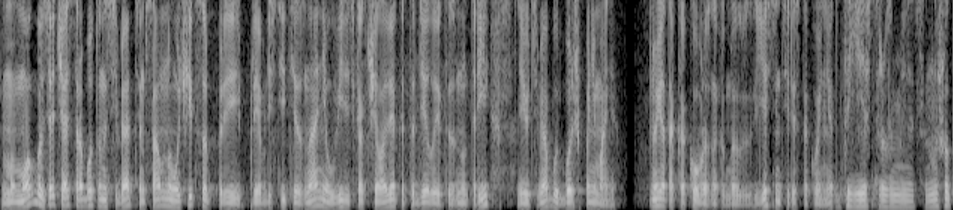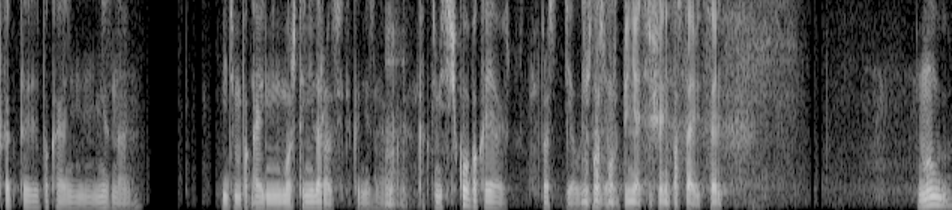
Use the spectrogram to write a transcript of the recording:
мог бы взять часть работы на себя, тем самым научиться при, приобрести те знания, увидеть, как человек это делает изнутри, и у тебя будет больше понимания. Ну, я так как образно, как бы, есть интерес такой, нет? Да есть, разумеется. Ну, что-то как-то пока не знаю. Видимо, пока, может, и не дорос, я так не знаю. Угу. Как-то, как-то местечко пока я просто делаю. Ну, просто может принять решение, поставить цель. Ну,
